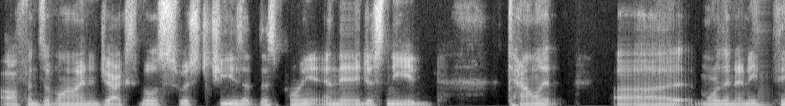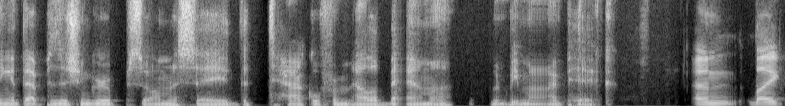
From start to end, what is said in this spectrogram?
offensive line in Jacksonville is Swiss cheese at this point, and they just need talent uh, more than anything at that position group. So I'm going to say the tackle from Alabama would be my pick. And like,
